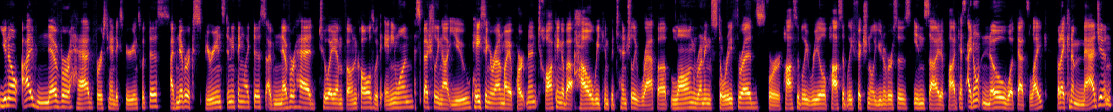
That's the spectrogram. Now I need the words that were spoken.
you know, I've never had firsthand experience with this. I've never experienced anything like this. I've never had 2 a.m. phone calls with anyone, especially not you, pacing around my apartment talking about how we can potentially wrap up long running story threads for possibly real, possibly fictional universes inside of podcasts. I don't know what that's like, but I can imagine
